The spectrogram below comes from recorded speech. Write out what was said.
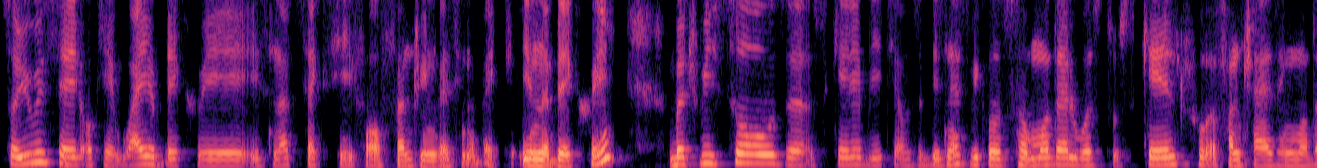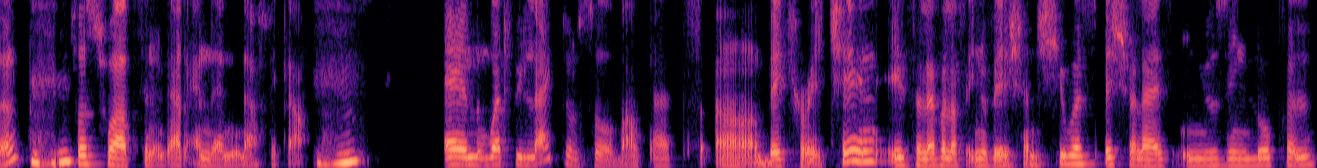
So you will say, okay, why a bakery? is not sexy for a fund to invest in a, bake- in a bakery. But we saw the scalability of the business because her model was to scale through a franchising model, mm-hmm. first throughout Senegal and then in Africa. Mm-hmm. And what we liked also about that uh, bakery chain is the level of innovation. She was specialized in using local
